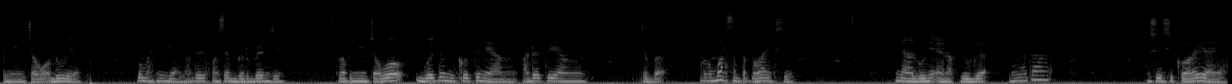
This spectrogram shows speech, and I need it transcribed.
penyanyi cowok dulu ya. Gue masih nggak ngerti konsep girl band sih. Kalau penyanyi cowok gue tuh ngikutin yang ada tuh yang coba gue kemarin sempet like sih. Nah lagunya enak juga. Ternyata musisi Korea ya.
